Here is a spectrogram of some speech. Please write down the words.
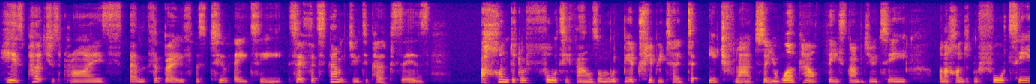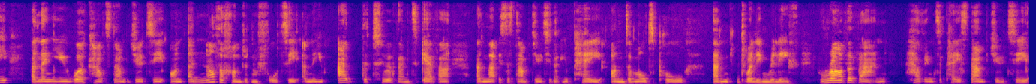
His purchase price um, for both was 280 so for stamp duty purposes 140,000 would be attributed to each flat. So you work out the stamp duty on 140 and then you work out stamp duty on another 140 and then you add the two of them together and that is the stamp duty that you pay under multiple um, dwelling relief rather than having to pay stamp duty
